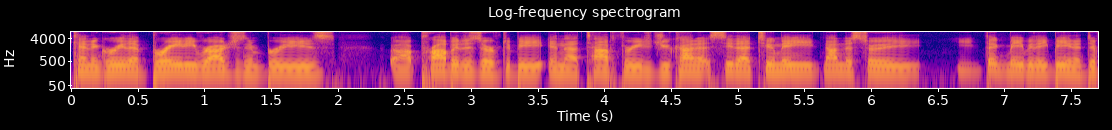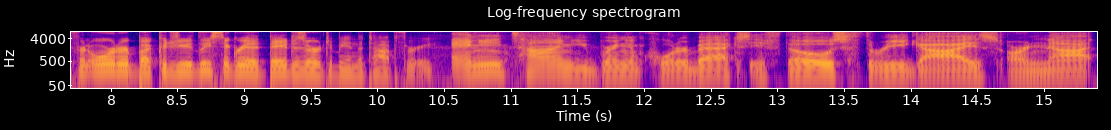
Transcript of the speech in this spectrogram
can agree that Brady, Rodgers, and Brees uh, probably deserve to be in that top three. Did you kind of see that too? Maybe not necessarily you think maybe they'd be in a different order, but could you at least agree that they deserve to be in the top three? Anytime you bring up quarterbacks, if those three guys are not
